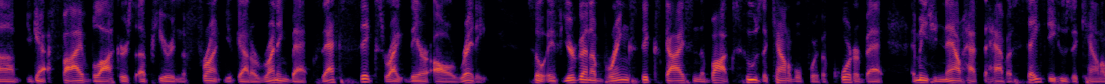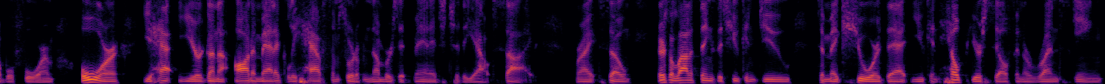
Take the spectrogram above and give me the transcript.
um, you got five blockers up here in the front. You've got a running back. That's six right there already. So if you're going to bring six guys in the box, who's accountable for the quarterback? It means you now have to have a safety who's accountable for him, or you have you're going to automatically have some sort of numbers advantage to the outside, right? So there's a lot of things that you can do to make sure that you can help yourself in a run scheme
